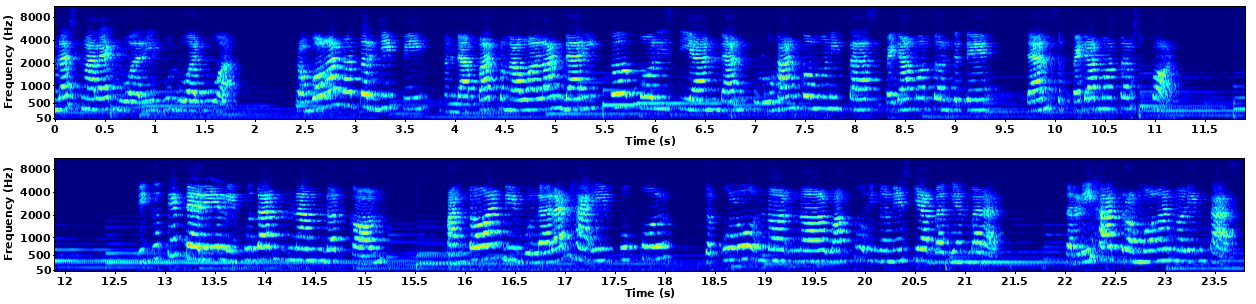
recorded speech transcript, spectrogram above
16 Maret 2022. Rombongan MotoGP mendapat pengawalan dari kepolisian dan puluhan komunitas sepeda motor gede dan sepeda motor sport. Dikutip dari liputan6.com, pantauan di Bundaran HI pukul 10.00 waktu Indonesia bagian Barat. Terlihat rombongan melintas.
